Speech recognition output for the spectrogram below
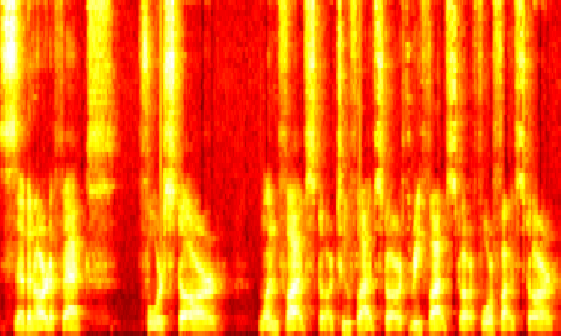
seven artifacts, four star, one five star, two five star, three five star, four five star.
